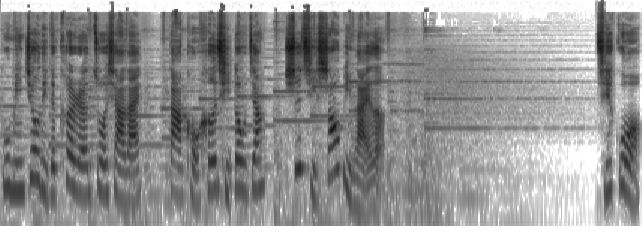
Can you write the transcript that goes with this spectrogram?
不明就里的客人坐下来，大口喝起豆浆，吃起烧饼来了。结果，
